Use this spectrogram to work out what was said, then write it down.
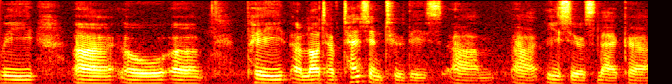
we uh, you know, uh, paid a lot of attention to these um, uh, issues like uh,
